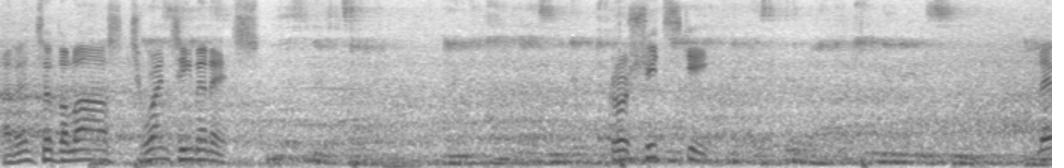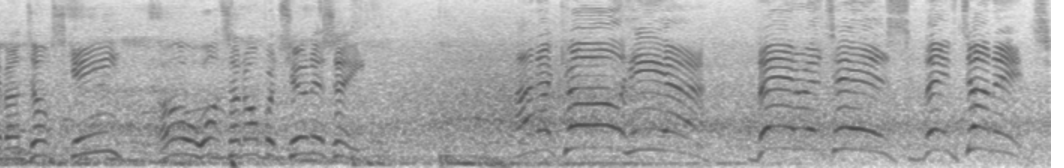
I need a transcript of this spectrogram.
And into the last 20 minutes. Grosicki. Lewandowski. Oh, what an opportunity. And a goal here. There it is. They've done it.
